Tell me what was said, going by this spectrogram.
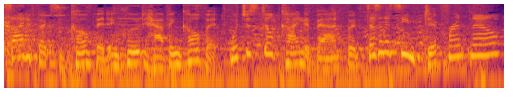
Side effects of COVID include having COVID, which is still kind of bad, but doesn't it seem different now?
